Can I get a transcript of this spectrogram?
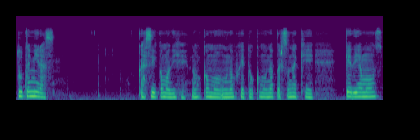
tú te miras así como dije, ¿no? Como un objeto, como una persona que, que digamos,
